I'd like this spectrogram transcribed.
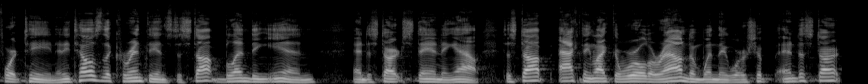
14, and he tells the Corinthians to stop blending in and to start standing out, to stop acting like the world around them when they worship, and to start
